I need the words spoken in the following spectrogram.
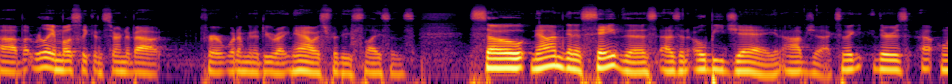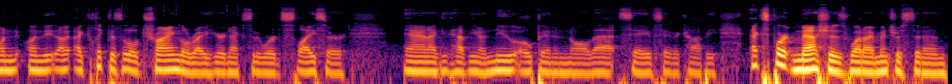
Uh, but really, I'm mostly concerned about for what I'm going to do right now is for these slices. So now I'm going to save this as an OBJ, an object. So there's uh, on on the I click this little triangle right here next to the word slicer, and I can have you know new open and all that save save a copy. Export mesh is what I'm interested in,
